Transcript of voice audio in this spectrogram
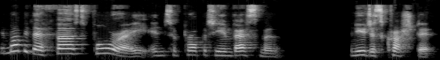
It might be their first foray into property investment. And you just crushed it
